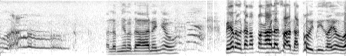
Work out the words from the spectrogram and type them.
Wow. Alam niya na daanan niya oh. Pero nakapangalan sa anak ko, hindi sa'yo.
